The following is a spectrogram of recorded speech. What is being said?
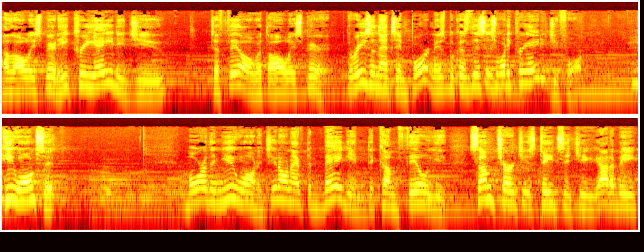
of the Holy Spirit. He created you to fill with the Holy Spirit. The reason that's important is because this is what He created you for. He wants it more than you want it. You don't have to beg Him to come fill you. Some churches teach that you got to be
